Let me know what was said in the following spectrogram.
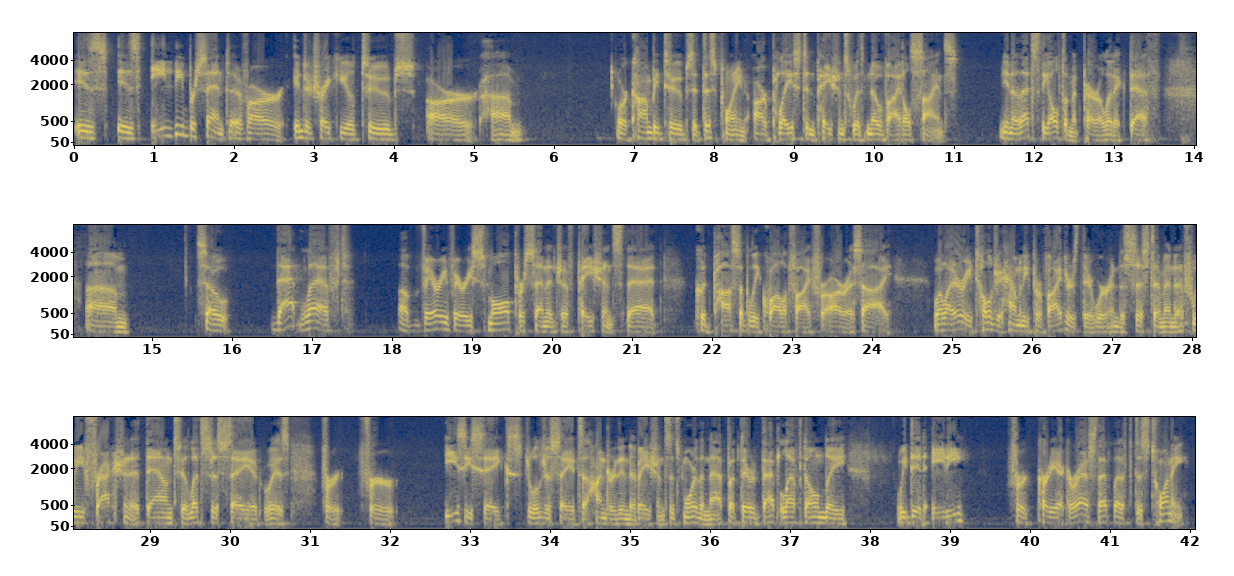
is is eighty percent of our endotracheal tubes are um, or combi tubes at this point are placed in patients with no vital signs. You know, that's the ultimate paralytic death. Um, so that left a very, very small percentage of patients that could possibly qualify for RSI. Well, I already told you how many providers there were in the system, and if we fraction it down to, let's just say it was for for easy sakes, we'll just say it's hundred intubations. It's more than that, but there that left only we did eighty for cardiac arrest. That left us twenty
